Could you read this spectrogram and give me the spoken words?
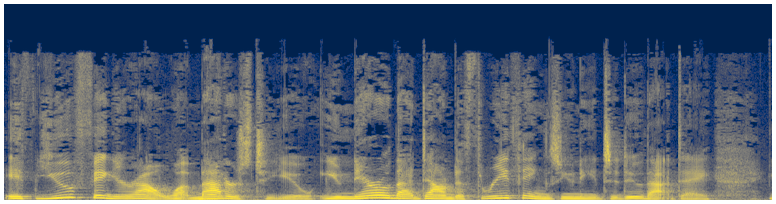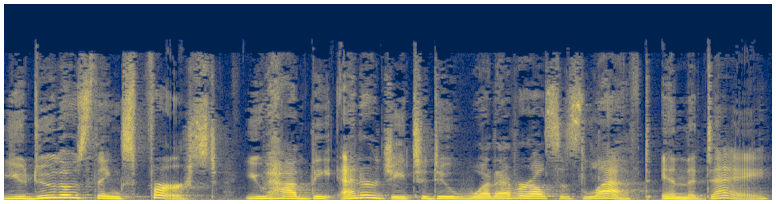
If you figure out what matters to you, you narrow that down to three things you need to do that day. You do those things first, you have the energy to do whatever else is left in the day.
